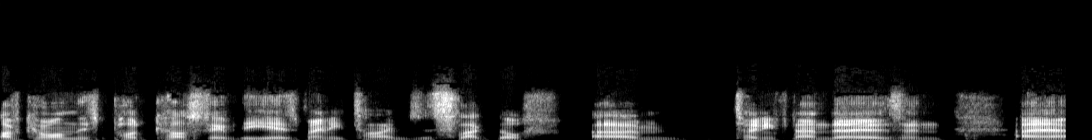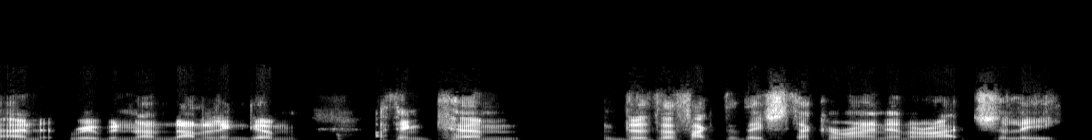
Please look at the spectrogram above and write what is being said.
I've come on this podcast over the years many times and slagged off um, Tony Fernandes and uh, and Ruben Nan- Gnanalingam. I think um, the the fact that they've stuck around and are actually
